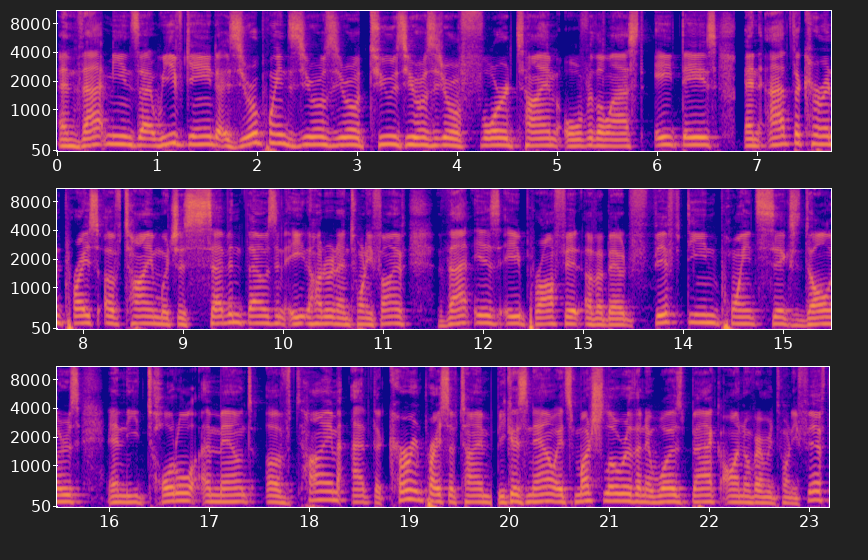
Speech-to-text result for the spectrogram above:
And that means that we've gained 0.002004 time over the last eight days. And at the current price of time, which is 7,825, that is a profit of about $15.6. And the total amount of of time at the current price of time because now it's much lower than it was back on November 25th.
